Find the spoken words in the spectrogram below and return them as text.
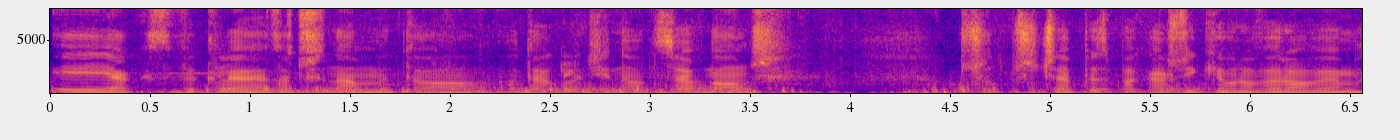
I jak zwykle zaczynamy to od oględziny od zewnątrz. Przód przyczepy z bagażnikiem rowerowym.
